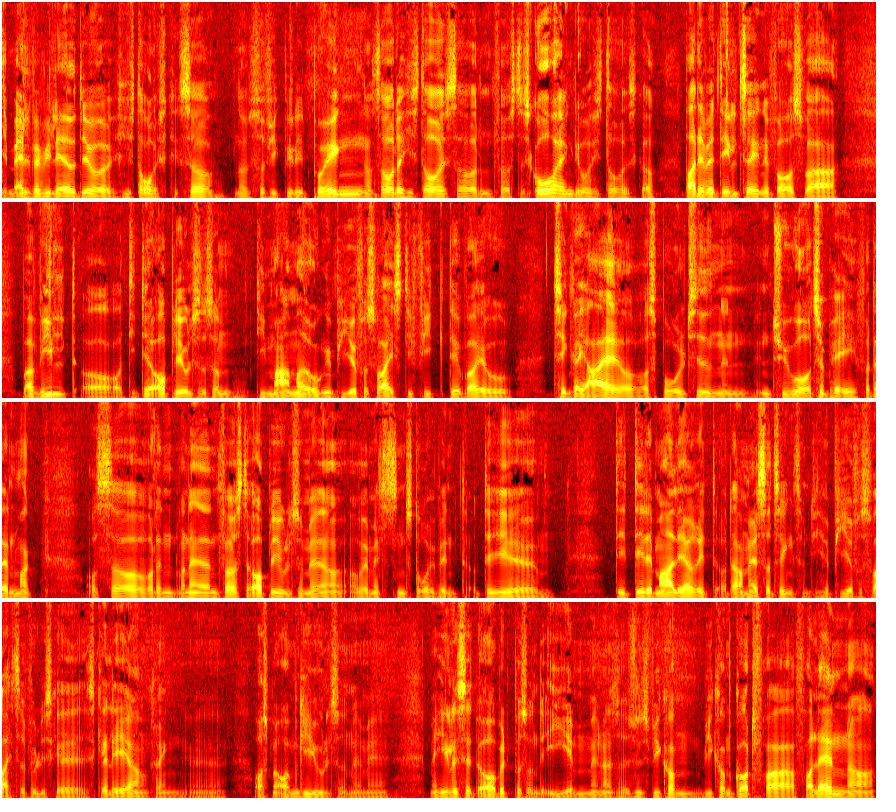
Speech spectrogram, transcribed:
jamen alt, hvad vi lavede, det var historisk. Så, når, så fik vi lidt point, og så var det historisk, så var den første scoring, det var historisk. Og bare det at være deltagende for os var, var vildt, og, og de der oplevelser, som de meget, meget unge piger fra Schweiz, de fik, det var jo, tænker jeg, at, at spole tiden en, en 20 år tilbage for Danmark. Og så, hvordan, hvordan er den første oplevelse med at, at være med til sådan en stor event? Og det, øh, det, det er det meget lærerigt, og der er masser af ting, som de her piger fra Schweiz selvfølgelig skal, skal lære omkring. Øh, også med omgivelserne, med, med hele setup'et på sådan det EM. Men altså, jeg synes, vi kom, vi kom godt fra, fra land, og,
